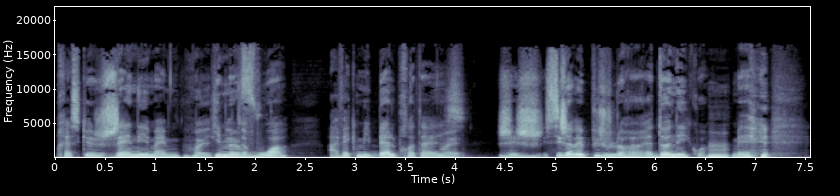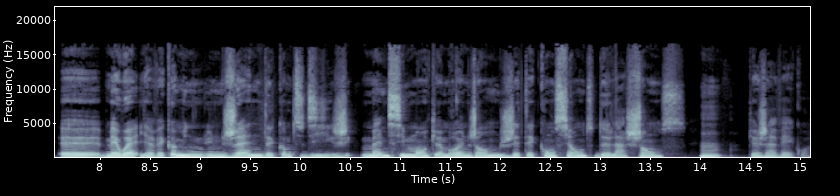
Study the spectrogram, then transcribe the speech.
presque gênée même Ouais, qu'ils me voient avec mes belles prothèses. Ouais. si j'avais pu, je leur aurais donné, quoi. Mm. Mais, euh, mais ouais, il y avait comme une, une gêne de, comme tu dis, même s'il me manque un bras, une jambe, j'étais consciente de la chance Mm. Que j'avais, quoi.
